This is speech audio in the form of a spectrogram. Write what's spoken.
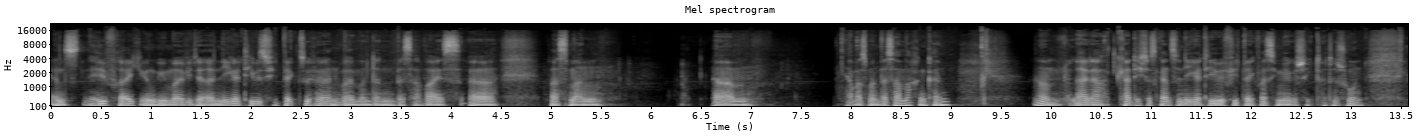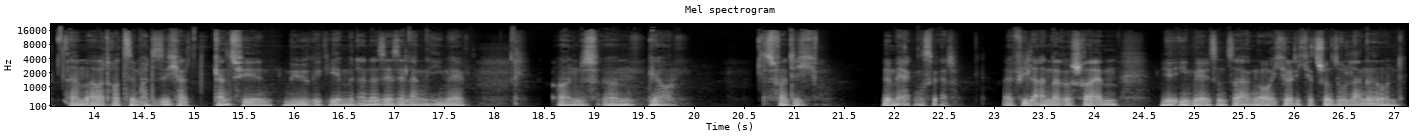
ganz hilfreich, irgendwie mal wieder negatives Feedback zu hören, weil man dann besser weiß, äh, was man ähm, ja, was man besser machen kann. Ähm, leider kannte ich das ganze negative Feedback, was sie mir geschickt hatte, schon. Ähm, aber trotzdem hatte sie sich halt ganz viel Mühe gegeben mit einer sehr, sehr langen E-Mail. Und ähm, ja, das fand ich bemerkenswert. Weil viele andere schreiben, mir E-Mails und sagen, oh, ich höre dich jetzt schon so lange und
